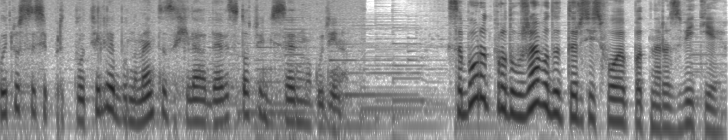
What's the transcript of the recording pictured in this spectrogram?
които са си предплатили абонамента за 1907 година. Съборът продължава да търси своя път на развитие.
